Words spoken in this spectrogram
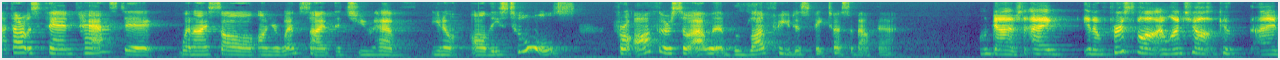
I thought it was fantastic when I saw on your website that you have, you know, all these tools for authors. So I would, love for you to speak to us about that. Oh gosh, I, you know, first of all, I want y'all, because I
